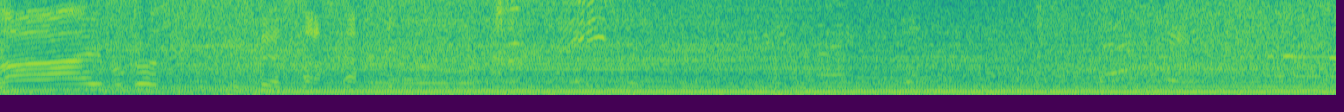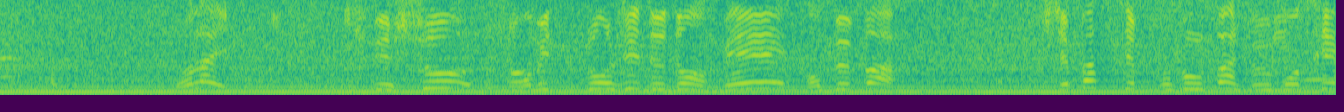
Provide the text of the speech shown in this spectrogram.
Bye, beau gosse. Voilà, il, il fait chaud, j'ai envie de plonger dedans, mais on peut pas. Je sais pas si c'est profond ou pas, je vais vous montrer.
